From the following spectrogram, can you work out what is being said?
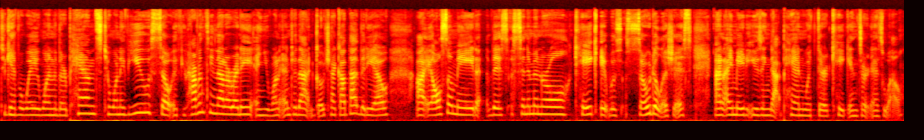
to give away one of their pans to one of you. So if you haven't seen that already and you want to enter that, go check out that video. I also made this cinnamon roll cake. It was so delicious and I made it using that pan with their cake insert as well.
